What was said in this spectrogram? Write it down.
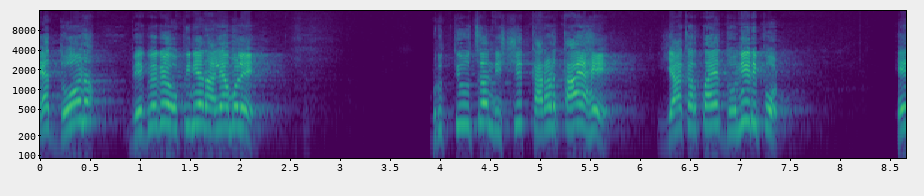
ह्या दोन वेगवेगळे ओपिनियन आल्यामुळे मृत्यूचं निश्चित कारण काय आहे याकरता हे दोन्ही रिपोर्ट हे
